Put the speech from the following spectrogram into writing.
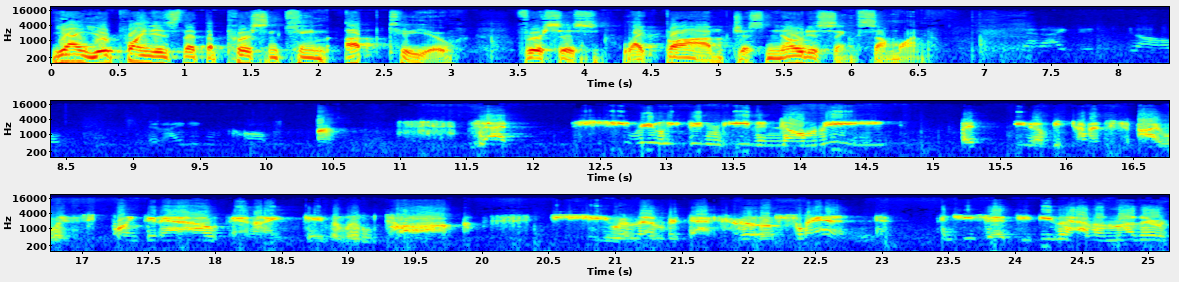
yeah, your point is that the person came up to you versus like Bob just noticing someone. That I didn't know, I didn't call. That she really didn't even know me, but, you know, because I was pointed out and I gave a little talk, she remembered that her friend, said, did you have a mother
